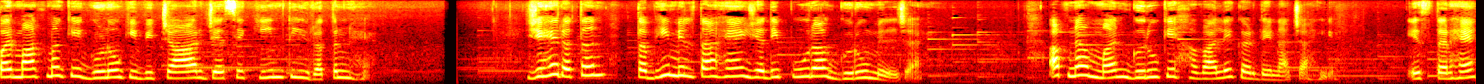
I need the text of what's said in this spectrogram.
परमात्मा के गुणों की विचार जैसे कीमती रत्न है। यह रतन तभी मिलता है यदि पूरा गुरु मिल जाए। अपना मन गुरु के हवाले कर देना चाहिए। इस तरह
